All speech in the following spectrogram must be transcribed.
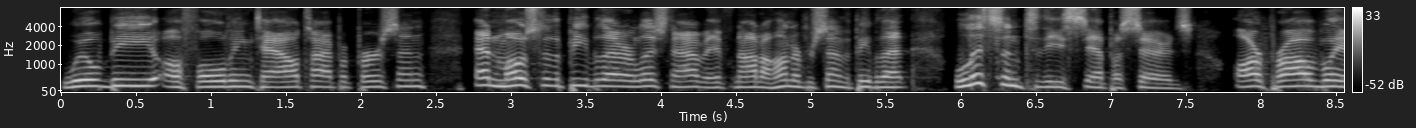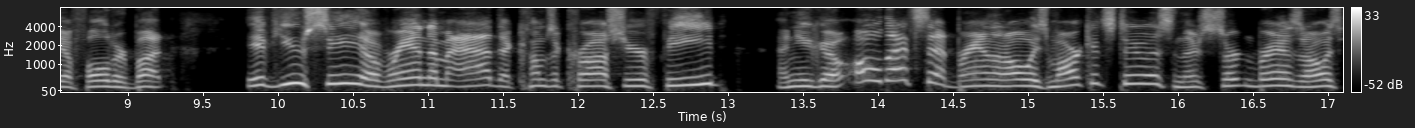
will be a folding towel type of person. And most of the people that are listening, if not 100% of the people that listen to these episodes, are probably a folder. But if you see a random ad that comes across your feed and you go, oh, that's that brand that always markets to us. And there's certain brands that always,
